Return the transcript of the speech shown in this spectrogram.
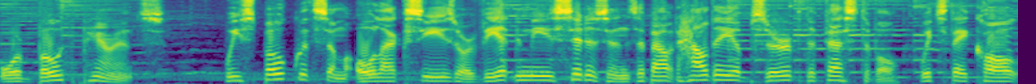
or both parents. We spoke with some Aulacese or Vietnamese citizens about how they observe the festival, which they call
